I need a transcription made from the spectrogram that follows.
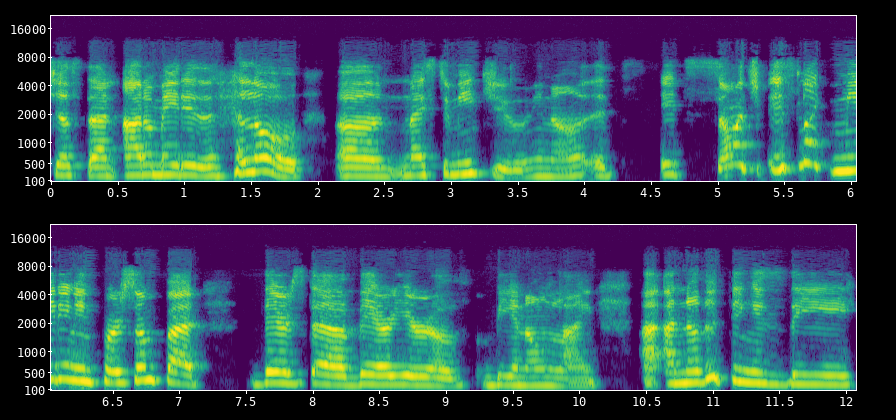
just an automated hello uh nice to meet you you know? It's it's so much it's like meeting in person but there's the barrier of being online. Uh, another thing is the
